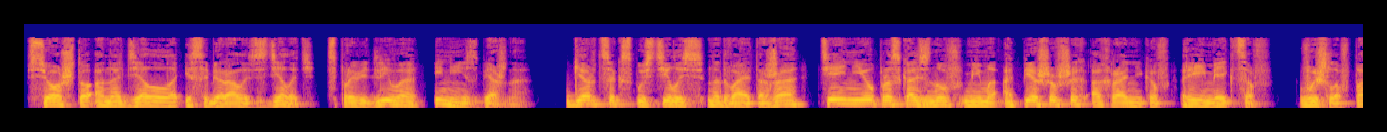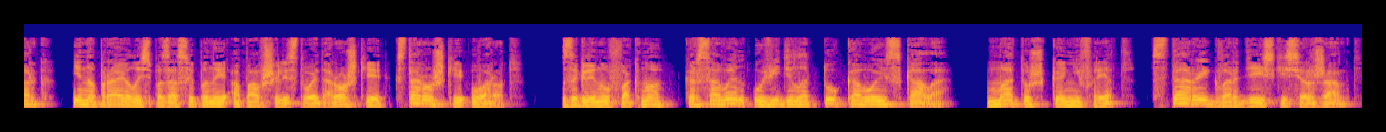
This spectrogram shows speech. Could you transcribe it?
Все, что она делала и собиралась сделать, справедливо и неизбежно. Герцог спустилась на два этажа, тенью проскользнув мимо опешивших охранников-реймейкцев, вышла в парк и направилась по засыпанной опавшей листвой дорожке к сторожке у ворот. Заглянув в окно, Корсавен увидела ту, кого искала. Матушка Нефред, старый гвардейский сержант,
